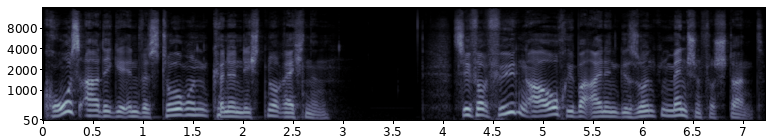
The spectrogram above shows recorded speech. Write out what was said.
Großartige Investoren können nicht nur rechnen. Sie verfügen auch über einen gesunden Menschenverstand.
